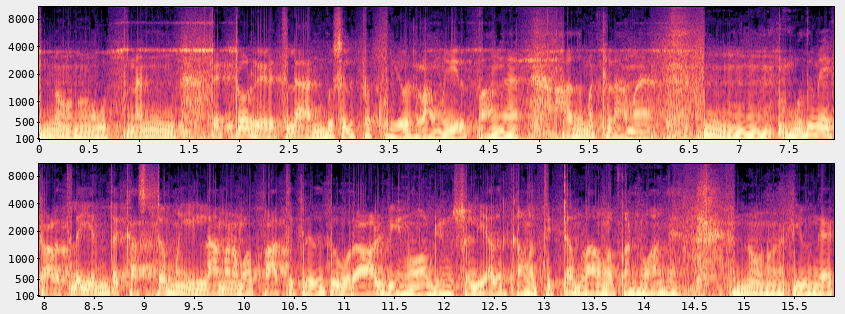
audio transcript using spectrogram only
இன்னொன்று உட்- நன் பெற்றோர்களிடத்தில் அன்பு செலுத்தக்கூடியவர்களாகவும் இருப்பாங்க. அது மட்டும் இல்லாமல் முதுமை காலத்தில் எந்த கஷ்டமும் இல்லாமல் நம்ம பார்த்துக்கிறதுக்கு ஒரு ஆள் வேணும் அப்படின்னு சொல்லி அதற்கான திட்டம்லாம் அவங்க பண்ணுவாங்க. இன்னொன்று இவங்க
